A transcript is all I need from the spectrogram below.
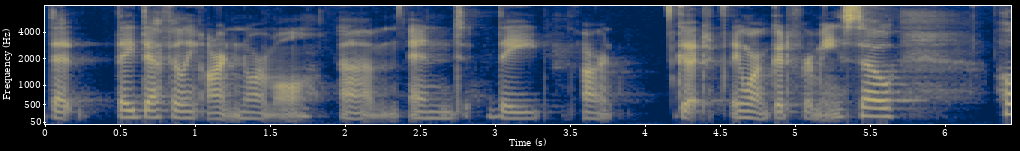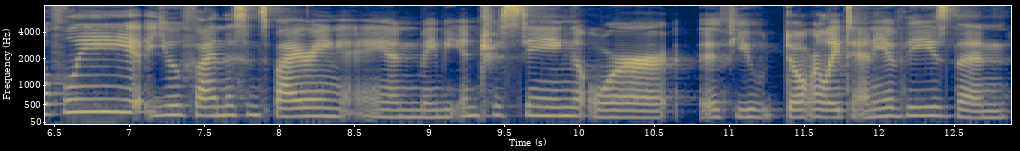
that they definitely aren't normal um, and they aren't good. They weren't good for me. So, Hopefully, you find this inspiring and maybe interesting, or if you don't relate to any of these, then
